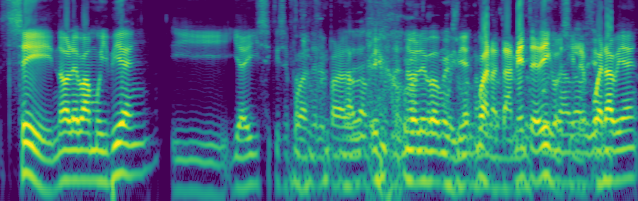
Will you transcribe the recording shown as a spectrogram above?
Sí, no le va muy bien y, y ahí sí que se puede No hacer el paralelo. No le va muy bien. Bueno, también te digo, si le fuera bien,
